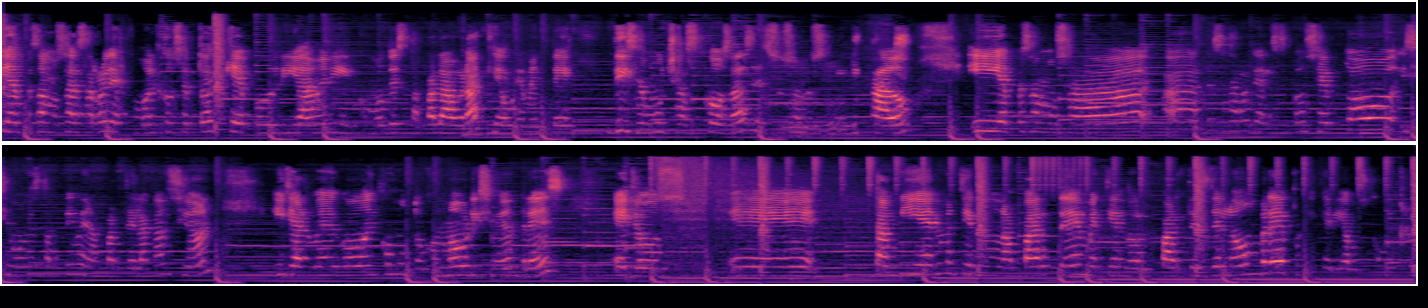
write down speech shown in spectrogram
y empezamos a desarrollar como el concepto de qué podría venir como de esta palabra que obviamente dice muchas cosas, eso solo es un indicado y empezamos a, desarrollar este concepto, hicimos esta primera parte de la canción y ya luego en conjunto con Mauricio y Andrés, ellos eh, también metieron una parte, metiendo partes del hombre porque queríamos como incluir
